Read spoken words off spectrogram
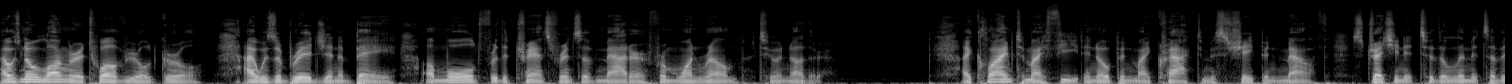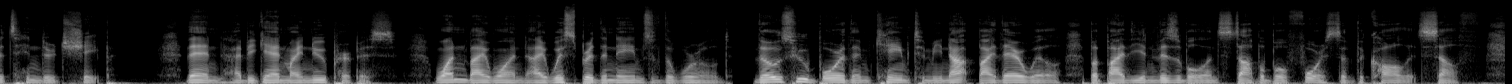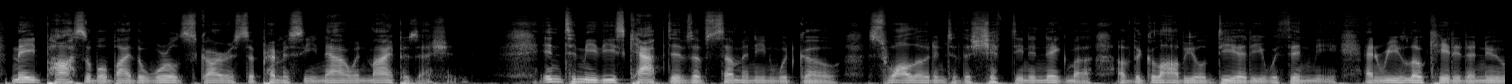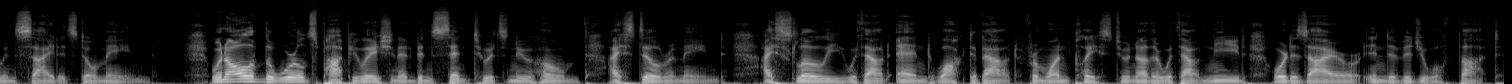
I was no longer a twelve year old girl. I was a bridge and a bay, a mold for the transference of matter from one realm to another. I climbed to my feet and opened my cracked, misshapen mouth, stretching it to the limits of its hindered shape. Then I began my new purpose. One by one I whispered the names of the world. Those who bore them came to me not by their will, but by the invisible, unstoppable force of the call itself, made possible by the world scarer's supremacy now in my possession. Into me these captives of summoning would go, swallowed into the shifting enigma of the globule deity within me, and relocated anew inside its domain. When all of the world's population had been sent to its new home, I still remained. I slowly, without end, walked about from one place to another without need or desire or individual thought.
